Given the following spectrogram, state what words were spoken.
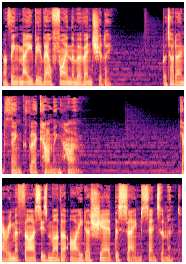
I think maybe they'll find them eventually, but I don't think they're coming home. Gary Mathias's mother Ida shared the same sentiment.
